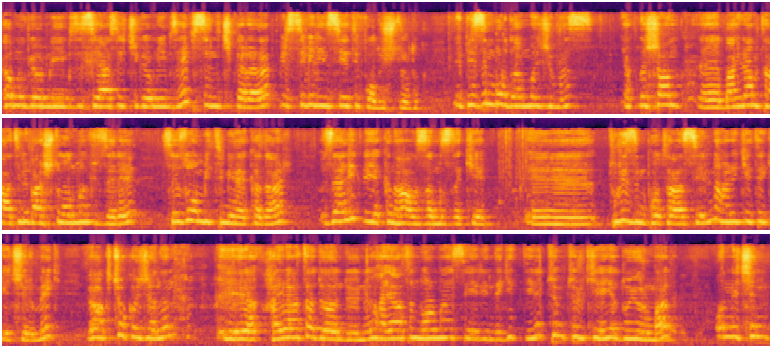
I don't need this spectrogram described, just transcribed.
kamu gömleğimizi, siyasetçi gömleğimizi hepsini çıkararak bir sivil inisiyatif oluşturduk. Ve bizim burada amacımız yaklaşan e, bayram tatili başta olmak üzere sezon bitimine kadar özellikle yakın havzamızdaki e, turizm potansiyelini harekete geçirmek ve Akçakoca'nın e, hayata döndüğünü, hayatın normal seyrinde gittiğini tüm Türkiye'ye duyurmak. Onun için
